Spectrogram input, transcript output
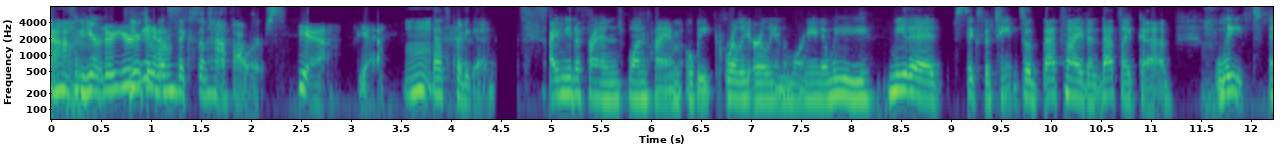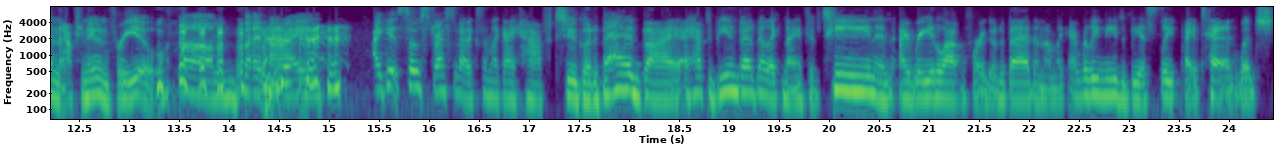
Um, so you're so you're, you're good you know, with six and a half hours. Yeah, yeah. Mm. That's pretty good. I meet a friend one time a week, really early in the morning, and we meet at six fifteen. So that's not even that's like uh, late in the afternoon for you. Um, but I I get so stressed about it because I'm like I have to go to bed by I have to be in bed by like nine fifteen, and I read a lot before I go to bed, and I'm like I really need to be asleep by ten, which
